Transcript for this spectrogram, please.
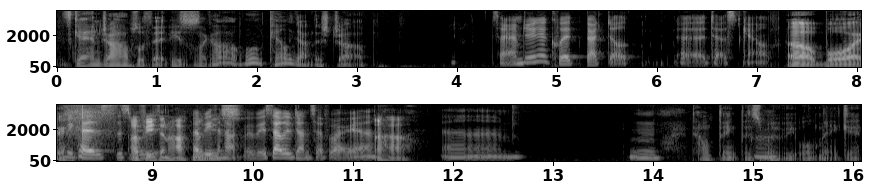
He's getting jobs with it. He's just like, oh, well, Kelly got this job. Sorry, I'm doing a quick Bechdel uh, test count Oh boy. because this Of movie- Ethan Hawke of Ethan movies? Hawke movies that we've done so far. Yeah. Uh huh. Um, I don't think this movie will make it.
